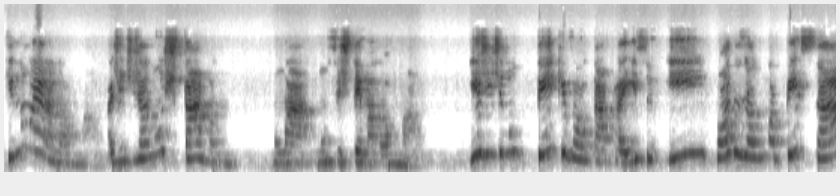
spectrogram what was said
que não era normal. A gente já não estava numa, num sistema normal. E a gente não tem que voltar para isso e, em hipótese alguma, pensar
